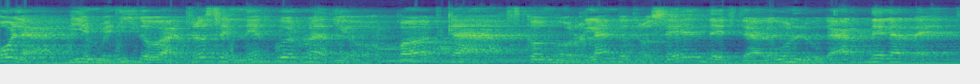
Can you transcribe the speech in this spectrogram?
Hola, bienvenido a Trocel Network Radio, podcast con Orlando Trocel desde algún lugar de la red.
